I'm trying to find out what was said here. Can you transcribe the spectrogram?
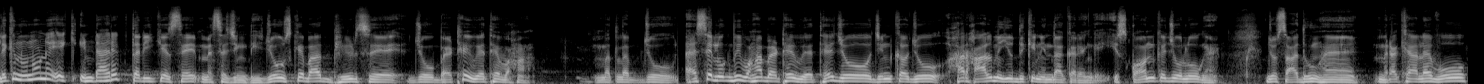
लेकिन उन्होंने एक इनडायरेक्ट तरीके से मैसेजिंग दी जो उसके बाद भीड़ से जो बैठे हुए थे वहाँ मतलब जो ऐसे लोग भी वहाँ बैठे हुए थे जो जिनका जो हर हाल में युद्ध की निंदा करेंगे इस्कॉन के जो लोग हैं जो साधु हैं मेरा ख्याल है वो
